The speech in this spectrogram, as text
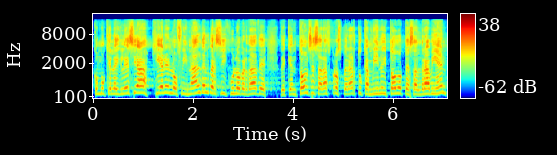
como que la iglesia quiere lo final del versículo, ¿verdad? De, de, que entonces harás prosperar tu camino y todo te saldrá bien.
